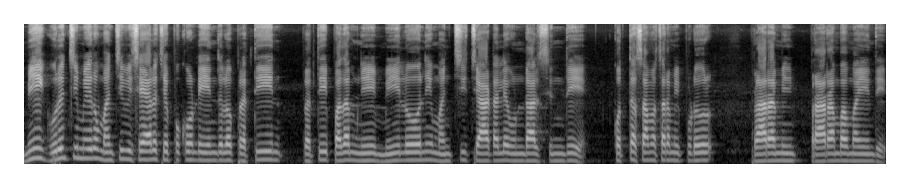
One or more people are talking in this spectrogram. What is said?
మీ గురించి మీరు మంచి విషయాలు చెప్పుకోండి. ఇందులో ప్రతి ప్రతి పదం నీ మీలోని మంచి చాటలే ఉండాల్సింది. కొత్త సంవత్సరం ఇప్పుడు ప్రారంభి ప్రారంభమైంది.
